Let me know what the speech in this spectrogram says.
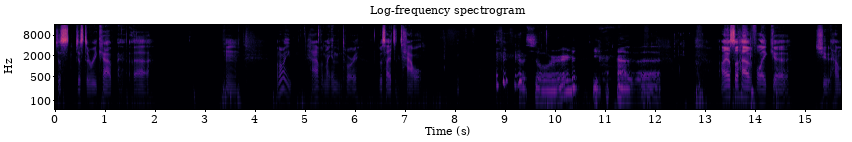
Just just to recap, uh, hmm, what do I have in my inventory besides a towel? A sword. You have uh, I also have like uh, shoot, how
